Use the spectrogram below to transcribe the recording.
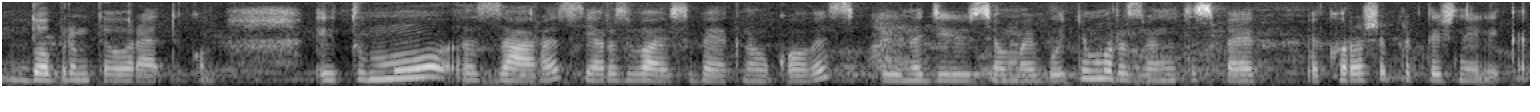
добрим теоретиком. І тому зараз я розвиваю себе як науковець і надіюся в майбутньому розвинути себе як, як хороший практичний лікар,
